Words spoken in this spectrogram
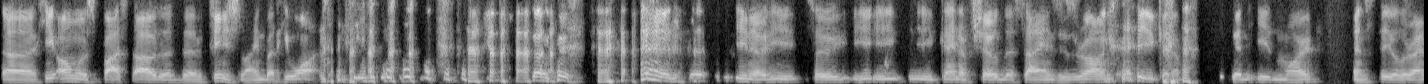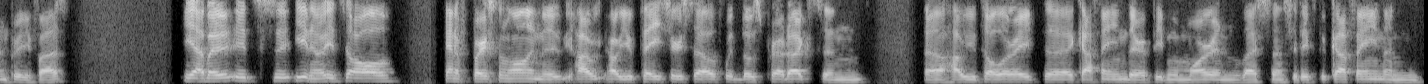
Uh, he almost passed out at the finish line, but he won. you know, he so he, he kind of showed the science is wrong. you can you can eat more and still run pretty fast. Yeah, but it's you know it's all kind of personal and uh, how how you pace yourself with those products and uh, how you tolerate uh, caffeine. There are people more and less sensitive to caffeine, and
